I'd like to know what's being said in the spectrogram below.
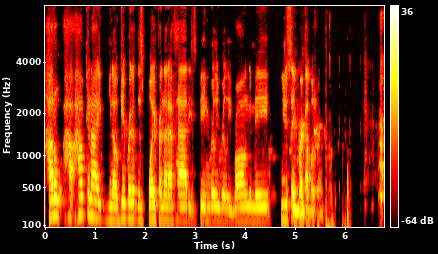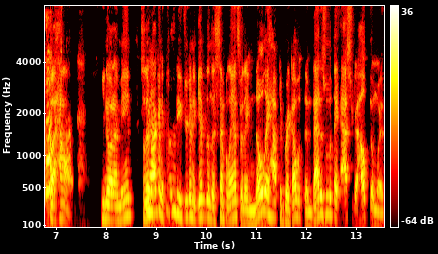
how do how, how can I, you know, get rid of this boyfriend that I've had? He's being really, really wrong to me. You just say, break up with him. but how? You know what I mean? So they're yeah. not going to come to you if you're going to give them the simple answer. They know they have to break up with them. That is what they ask you to help them with.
